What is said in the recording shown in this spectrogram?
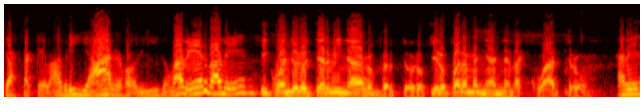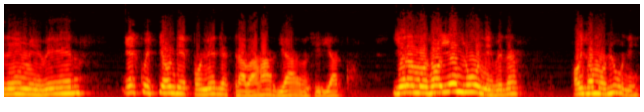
Y hasta que va a brillar, jodido. Va a ver, va a ver. ¿Y cuándo lo terminás, Roberto? Lo quiero para mañana a las 4. A ver, déjeme ver. Es cuestión de ponerse a trabajar ya, don Siriaco. Y éramos hoy es lunes, ¿verdad? Hoy somos lunes.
